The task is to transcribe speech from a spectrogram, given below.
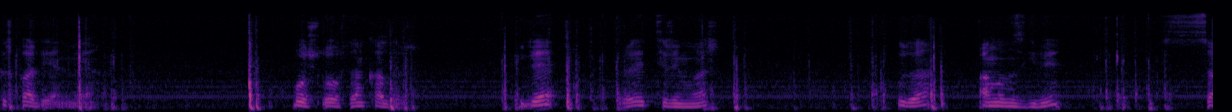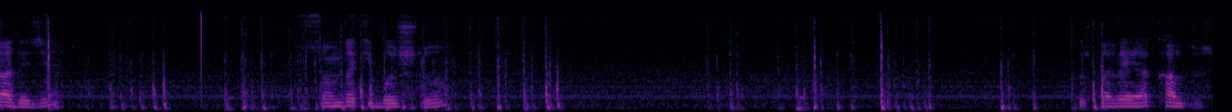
Kırpar diyelim veya boşluğu ortadan kaldırır. Bir de R trim var. Bu da anladığınız gibi sadece sondaki boşluğu kırpar veya kaldırır.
